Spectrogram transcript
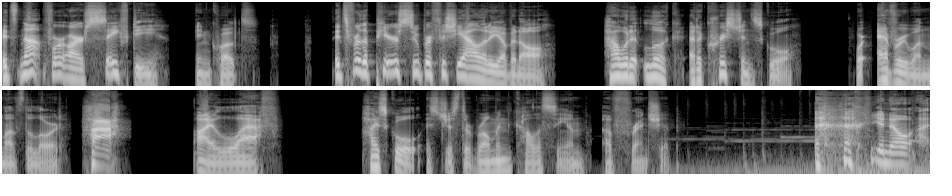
It's not for our safety, in quotes. It's for the pure superficiality of it all. How would it look at a Christian school where everyone loves the Lord? Ha! I laugh. High school is just the Roman Colosseum of friendship. you know, I,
